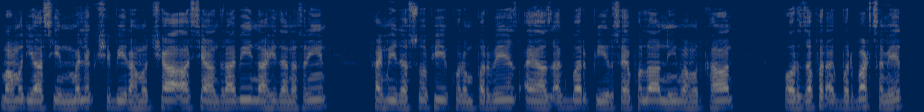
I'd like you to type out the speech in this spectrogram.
محمد یاسین ملک، شبیر احمد شاہ، آسیہ اندرابی ناہدہ نسرین، فہمیدہ صوفی، خرم پرویز، ایاز اکبر، پیر سیف اللہ، نیم احمد خان اور ظفر اکبر بٹ سمیت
